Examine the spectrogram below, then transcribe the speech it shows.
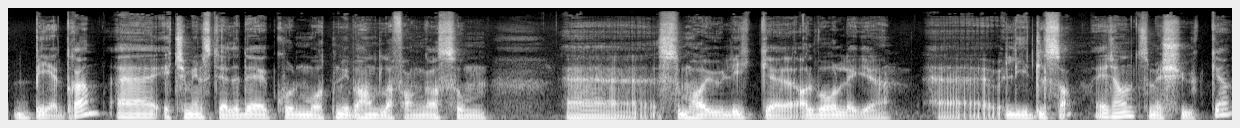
bedre. Uh, ikke minst gjelder det hvor måten vi behandler fanger som, uh, som har ulike alvorlige uh, lidelser, ikke sant? som er syke.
